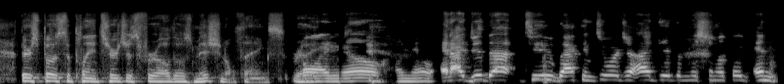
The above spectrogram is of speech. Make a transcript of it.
They're supposed to plant churches for all those missional things, Oh, right? I know, I know. And I did that too back in Georgia. I did the missional thing and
